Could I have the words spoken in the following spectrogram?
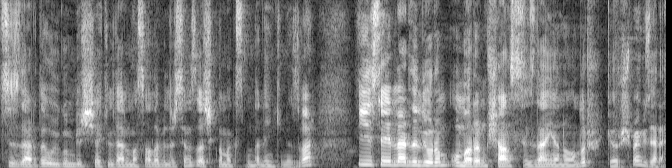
sizler de uygun bir şekilde elmas alabilirsiniz. Açıklama kısmında linkimiz var. İyi seyirler diliyorum. Umarım şans sizden yana olur. Görüşmek üzere.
